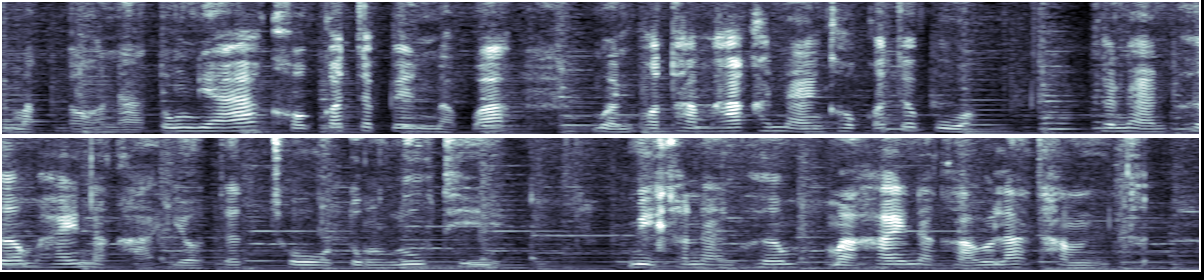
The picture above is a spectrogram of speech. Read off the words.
สมัครต่อนะ ตรงนี้เขาก็จะเป็นแบบว่าเหมือนพอทำห้าคะแนนเขาก็จะบวกคะแนนเพิ่มให้นะคะ เดี๋ยวจะโชว์ตรงรูปที่มีคะแนนเพิ่มมาให้นะคะ เวลาทำ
